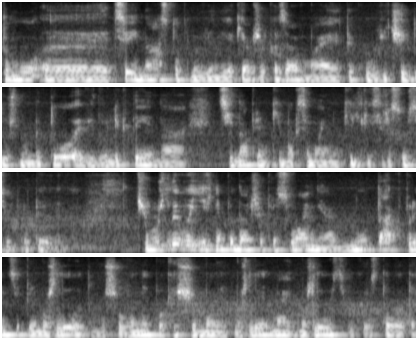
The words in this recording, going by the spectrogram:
Тому е, цей наступ, ну він, як я вже казав, має таку відчайдушну мету відволікти на ці напрямки максимальну кількість ресурсів противника. Чи можливо їхнє подальше просування? Ну так, в принципі, можливо, тому що вони поки що мають можливо мають можливість використовувати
